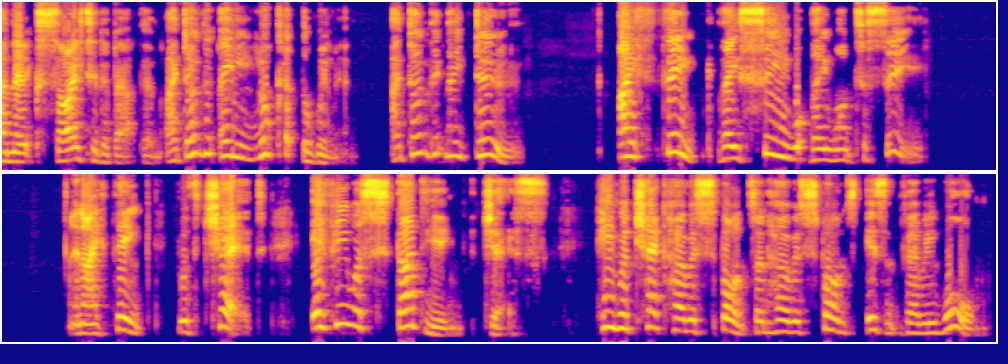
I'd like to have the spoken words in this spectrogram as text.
and they're excited about them. I don't think they look at the women. I don't think they do. I think they see what they want to see. And I think with Ched, if he was studying Jess, he would check her response, and her response isn't very warm.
